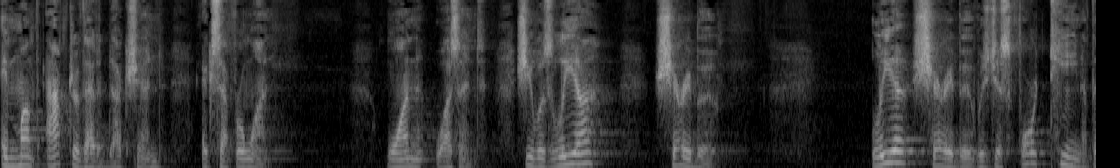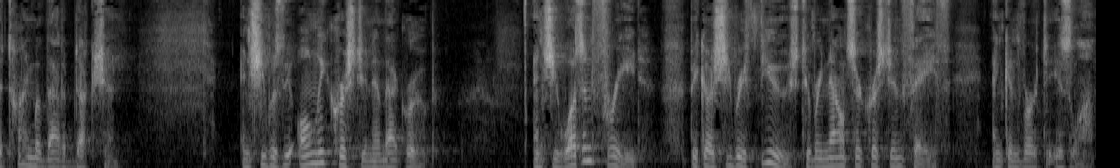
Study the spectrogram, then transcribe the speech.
a month after that abduction, except for one. One wasn't. She was Leah Sharibu. Leah Sharibu was just 14 at the time of that abduction. And she was the only Christian in that group. And she wasn't freed because she refused to renounce her Christian faith and convert to Islam.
